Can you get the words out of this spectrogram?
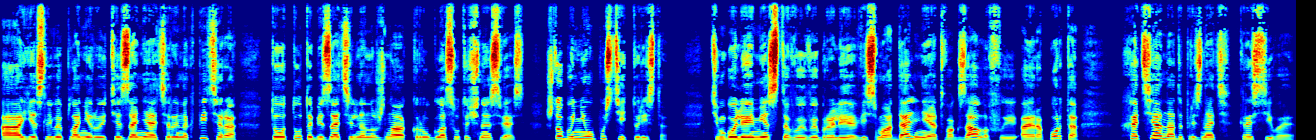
А если вы планируете занять рынок Питера, то тут обязательно нужна круглосуточная связь, чтобы не упустить туриста. Тем более место вы выбрали весьма дальнее от вокзалов и аэропорта, хотя, надо признать, красивое.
